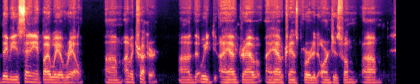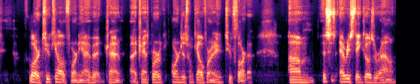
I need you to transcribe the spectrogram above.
they'd be sending it by way of rail. Um, I'm a trucker. Uh, that we I have drive I have transported oranges from um, Florida to California. I've tra- I transport oranges from California to Florida. Um, this is every state goes around,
